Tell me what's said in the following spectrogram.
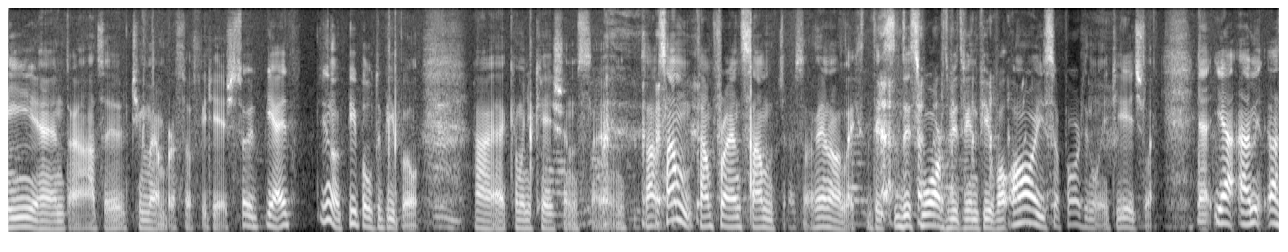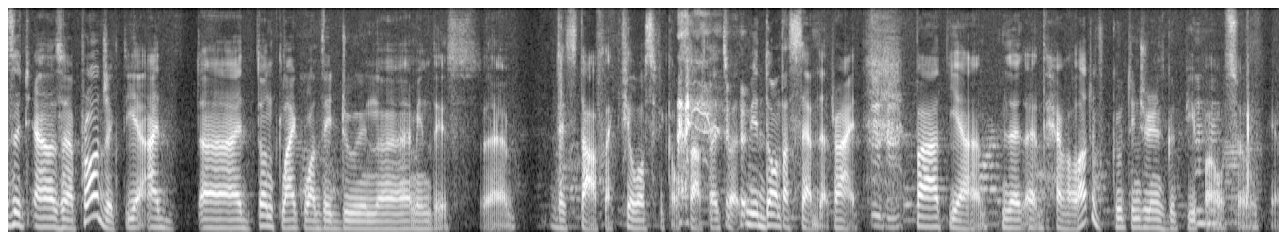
me and uh, other team members of ETH. So yeah, it, you know, people to people uh, communications. And some- some friends, some you know, like this this wars between people. Oh, you supporting ETH? Like, yeah, yeah. I mean, as a as a project, yeah, I uh, I don't like what they do in. Uh, I mean, this. Uh, this stuff like philosophical stuff that's what we don't accept that right but yeah they, they have a lot of good engineers good people so yeah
